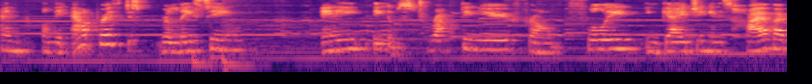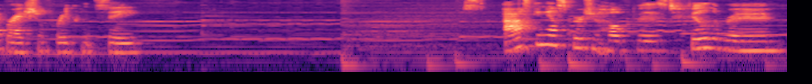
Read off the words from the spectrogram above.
And on the out breath, just releasing anything obstructing you from fully engaging in this higher vibrational frequency asking our spiritual helpers to fill the room.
